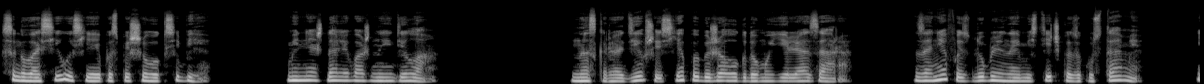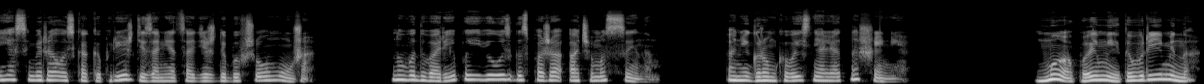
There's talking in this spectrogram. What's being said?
Согласилась я и поспешила к себе. Меня ждали важные дела. Наскоро одевшись, я побежала к дому Елеазара. Заняв излюбленное местечко за кустами, я собиралась, как и прежде, заняться одеждой бывшего мужа. Но во дворе появилась госпожа Ачима с сыном. Они громко выясняли отношения. «Ма, пойми, это временно!»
